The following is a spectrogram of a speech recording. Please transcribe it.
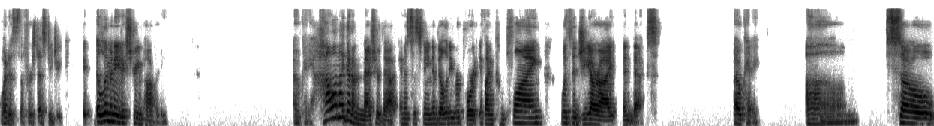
what is the first SDG? Eliminate extreme poverty. Okay, how am I going to measure that in a sustainability report if I'm complying with the GRI index? Okay. Um, so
